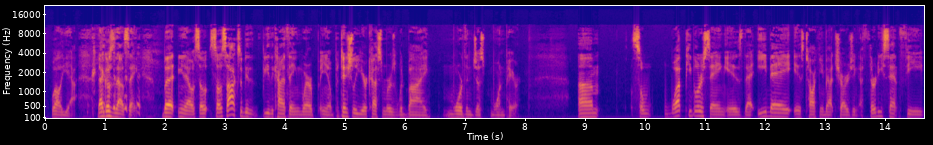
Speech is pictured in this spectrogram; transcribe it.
well, yeah, that goes without saying. But you know, so so socks would be be the kind of thing where you know potentially your customers would buy more than just one pair. Um, so what people are saying is that eBay is talking about charging a thirty cent fee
